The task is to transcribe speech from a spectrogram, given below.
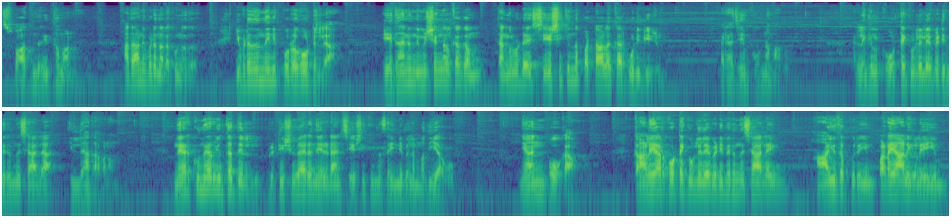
സ്വാതന്ത്ര്യ യുദ്ധമാണ് അതാണ് ഇവിടെ നടക്കുന്നത്. ഇവിടെ നിന്ന് ഇനി പുറകോട്ടില്ല. ഏതാനും നിമിഷങ്ങൾക്കകം തങ്ങളുടെ ശേഷിക്കുന്ന പട്ടാളക്കാർ കൂടി വീഴും. പരാജയം പൂർണമാകും. അല്ലെങ്കിൽ കോട്ടയ്ക്കുള്ളിലെ വെടിമരുന്ന് ശാല ഇല്ലാതാവണം. നേർക്കുനേർ യുദ്ധത്തിൽ ബ്രിട്ടീഷുകാരെ നേരിടാൻ ശേഷിക്കുന്ന സൈന്യബലം മതിയാവും ഞാൻ പോകാം. കാളയാർ കോട്ടയ്ക്കുള്ളിലെ വെടിമരുന്ന് ശാലയും ആയുധപ്പുരയും പടയാളികളെയും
